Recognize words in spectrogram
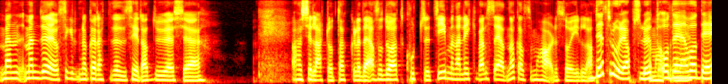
men, men det er jo sikkert noe rett i det du sier, at du er ikke har ikke lært å takle det. Altså, du har hatt kortere tid, men allikevel så er det noen som har det så ille. Det tror jeg absolutt, De og det det. var det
